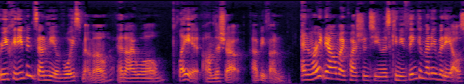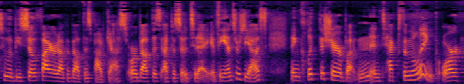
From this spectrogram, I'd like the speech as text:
Or you could even send me a voice memo and I will play it on the show. That'd be fun. And right now, my question to you is Can you think of anybody else who would be so fired up about this podcast or about this episode today? If the answer is yes, then click the share button and text them the link or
